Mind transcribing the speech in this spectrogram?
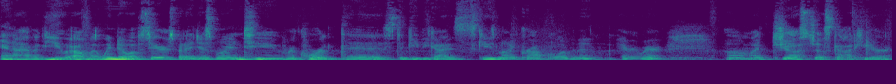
and I have a view out my window upstairs, but I just wanted to record this to give you guys, excuse my crap all over the, everywhere. Um, I just, just got here.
